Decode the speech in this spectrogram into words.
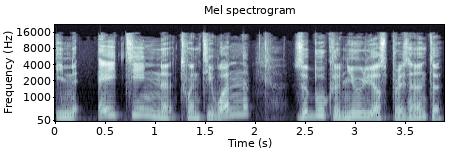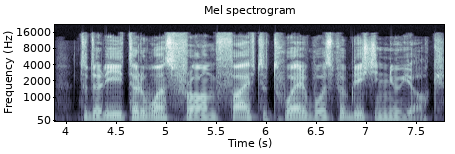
In 1821, the book A New Year's Present to the Little Ones from 5 to 12 was published in New York.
